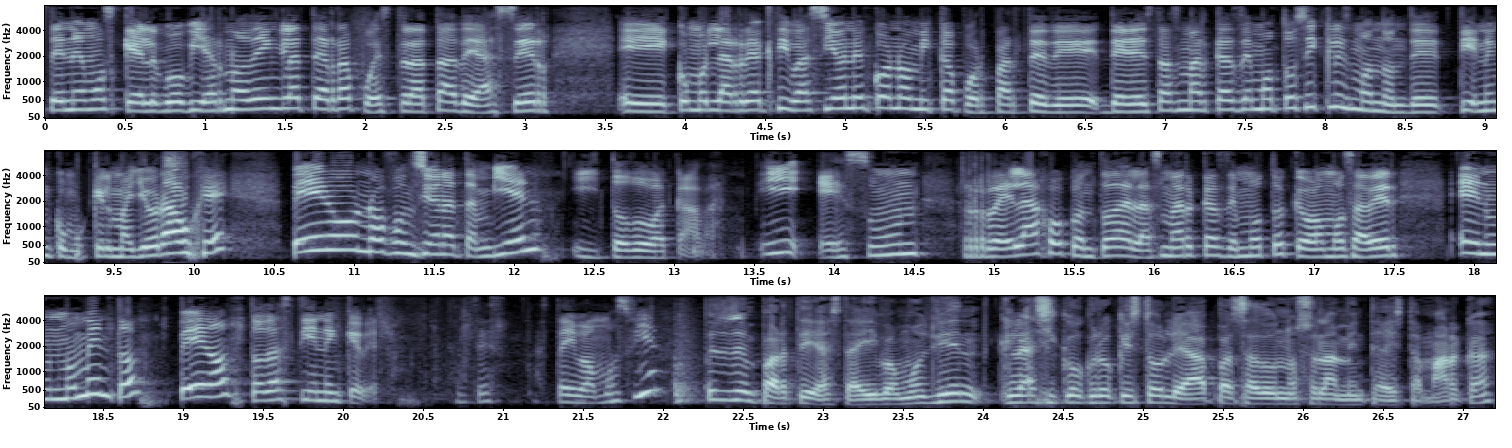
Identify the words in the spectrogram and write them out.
tenemos que el gobierno de Inglaterra pues trata de hacer eh, como la reactivación económica por parte de, de estas marcas de motociclismo, en donde tienen como que el mayor auge, pero no funciona tan bien y todo acaba. Y es un relajo con todas las marcas de moto que vamos a ver en un momento, pero todas tienen que ver. Entonces, hasta ahí vamos bien. Pues en parte hasta ahí vamos bien. Clásico, creo que esto le ha pasado no solamente a esta marca.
